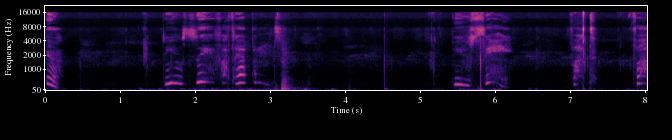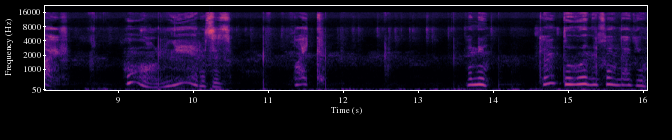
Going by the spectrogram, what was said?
Yeah. Do you see what happens? Do you see what five whole years is like? And you can't do anything that you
